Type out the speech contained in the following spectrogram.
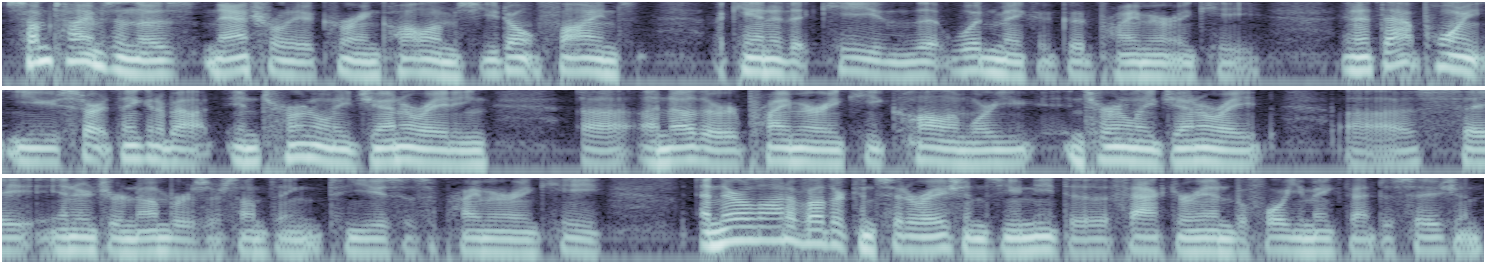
Sometimes in those naturally occurring columns, you don't find a candidate key that would make a good primary key. And at that point, you start thinking about internally generating uh, another primary key column where you internally generate, uh, say, integer numbers or something to use as a primary key. And there are a lot of other considerations you need to factor in before you make that decision.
